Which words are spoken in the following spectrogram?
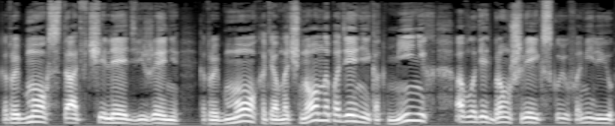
который бы мог стать в челе движения, который бы мог, хотя в ночном нападении, как Миних, овладеть брауншвейгскую фамилию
